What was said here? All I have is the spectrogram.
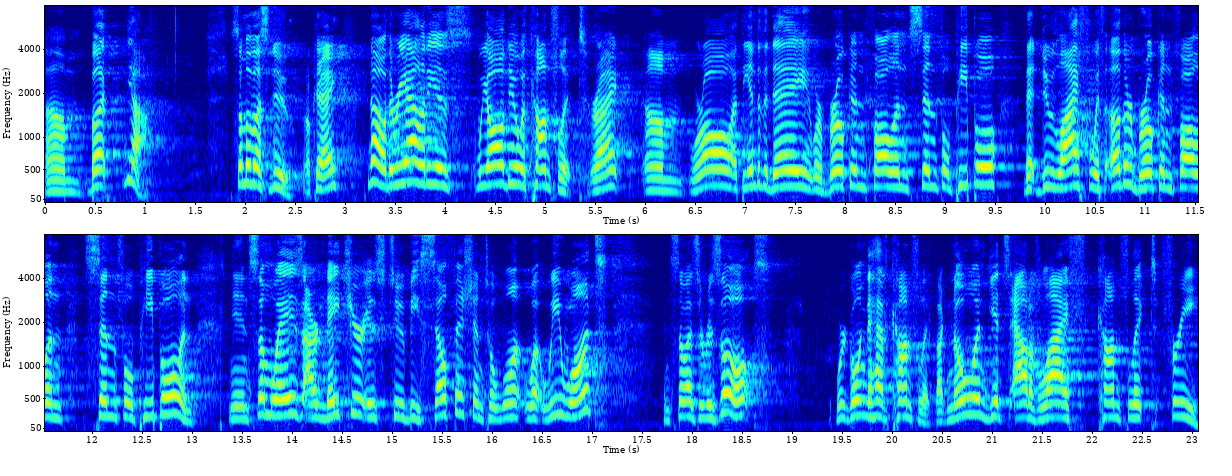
Um, but yeah, some of us do, okay? No, the reality is we all deal with conflict, right? Um, we're all, at the end of the day, we're broken, fallen, sinful people that do life with other broken, fallen, sinful people. And in some ways, our nature is to be selfish and to want what we want. And so as a result, we're going to have conflict. Like no one gets out of life conflict free.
